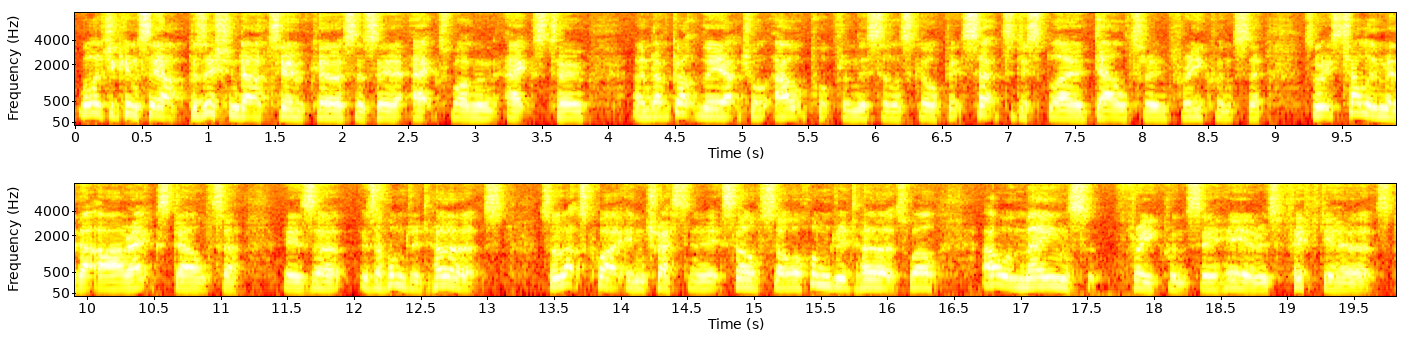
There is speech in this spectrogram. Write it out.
Well as you can see I've positioned our two cursors here, X1 and X2 and I've got the actual output from this oscilloscope. It's set to display a delta in frequency so it's telling me that our X delta is, uh, is 100 Hertz so that's quite interesting in itself. So 100 Hertz, well our mains frequency here is 50 Hertz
